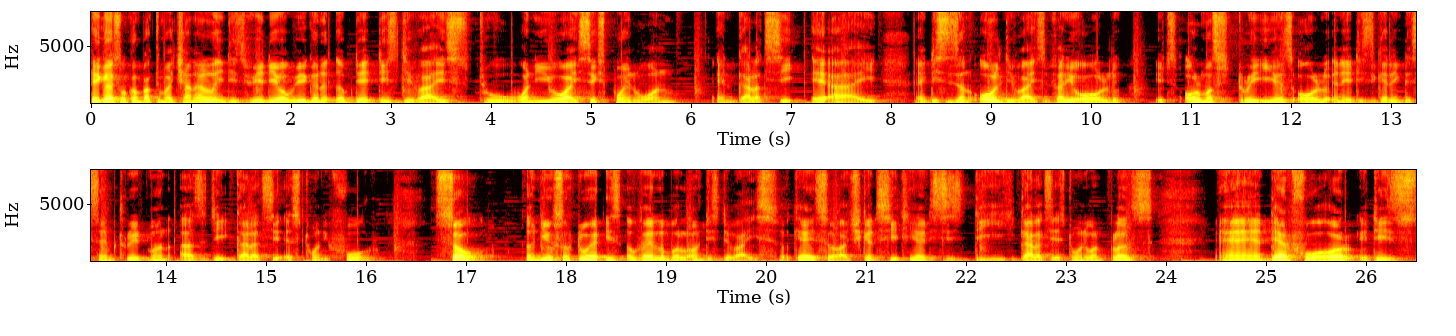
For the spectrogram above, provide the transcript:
Hey guys, welcome back to my channel. In this video, we're to update this device to One UI 6.1 and Galaxy AI. And this is an old device, very old. It's almost three years old and it is getting the same treatment as the Galaxy S24. So, a new software is available on this device. Okay, so as you can see it here, this is the Galaxy S21 Plus and therefore it is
